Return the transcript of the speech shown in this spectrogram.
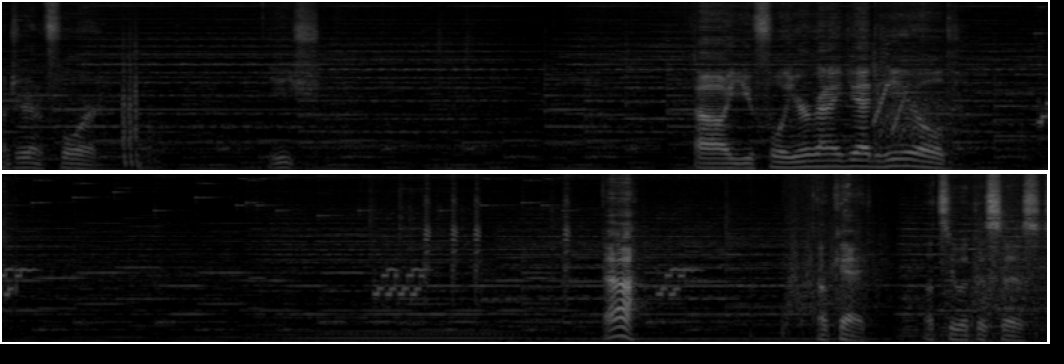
104. Yeesh. Oh, you fool, you're gonna get healed. Ah! Okay, let's see what this is.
